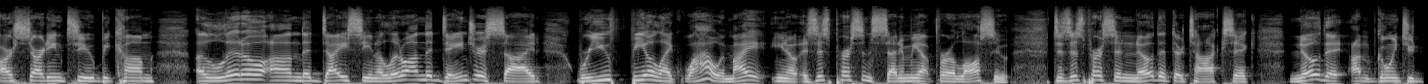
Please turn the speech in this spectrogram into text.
are starting to become a little on the dicey and a little on the dangerous side where you feel like, wow, am I, you know, is this person setting me up for a lawsuit? Does this person know that they're toxic, know that I'm going to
